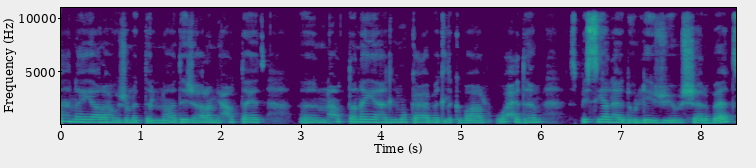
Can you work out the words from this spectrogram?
هنايا راهو جمد لنا déjà راني حطيت نحط انايا هاد المكعبات الكبار. وحدهم spécial هادو اللي يجيو بالشربات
